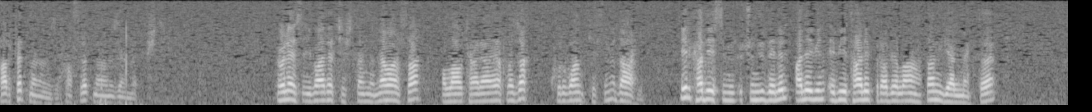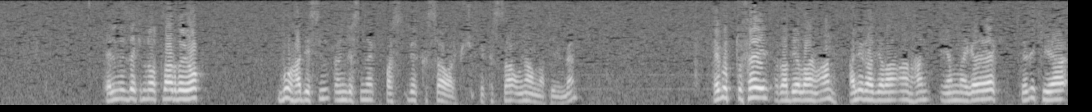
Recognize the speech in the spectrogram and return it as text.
sarf etmememizi, hasretmememizi emretmiştir. Öyleyse ibadet çeşitlerinde ne varsa Allahu Teala'ya yapılacak kurban kesimi dahil. İlk hadisimiz üçüncü delil Ali bin Ebi Talip radıyallahu anh'tan gelmekte. Elinizdeki notlarda yok. Bu hadisin öncesinde basit bir kıssa var. Küçük bir kıssa onu anlatayım ben. Ebu Tufeyl radıyallahu anh Ali radıyallahu anh'ın yanına gelerek dedi ki ya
